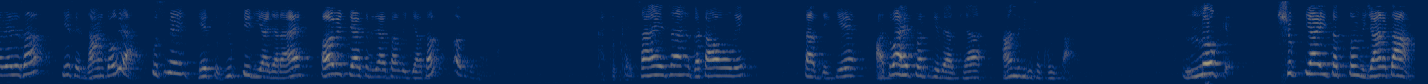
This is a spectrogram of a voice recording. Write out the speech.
वेदसा, ये सिद्धांत हो गया, उसमें हेतु, युक्ति दिया जा रहा है अविज्ञात विज्ञाता विज्ञातम अविज्ञाता कैसा है, ऐसा घटाओगे? तब देखिए, अथवा हेतुअर्थ की व्याख्या आंधगिरी से खुलता है। लोक शुक्त्या तत्व विजानता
